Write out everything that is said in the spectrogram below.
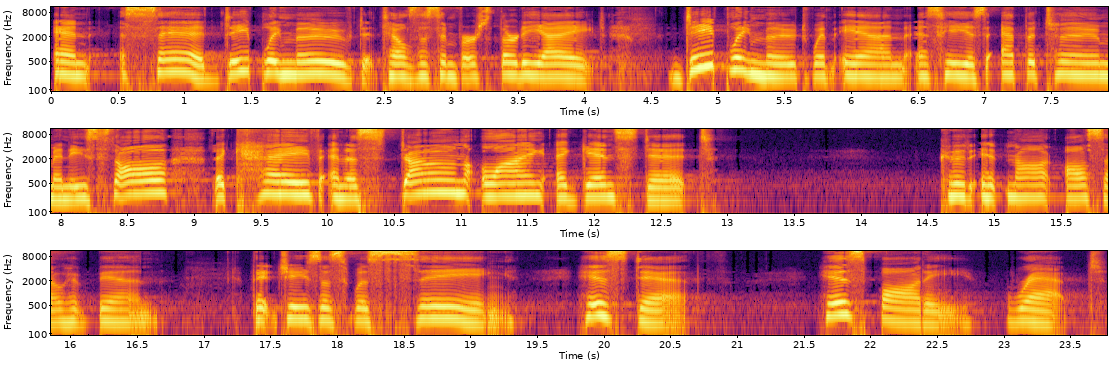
and said, deeply moved, it tells us in verse 38, deeply moved within as he is at the tomb and he saw the cave and a stone lying against it. Could it not also have been that Jesus was seeing his death, his body wrapped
